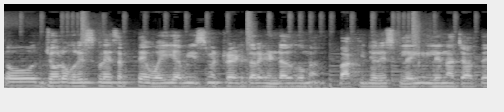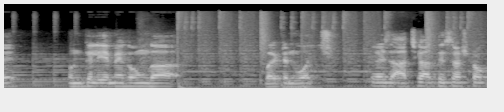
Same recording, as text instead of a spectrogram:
तो जो लोग रिस्क ले सकते हैं वही अभी इसमें ट्रेड करें हिंडल को मैं। बाकी जो रिस्क ले, लेना चाहते हैं उनके लिए मैं कहूँगा वेट एंड वॉच तो आज का तीसरा स्टॉक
